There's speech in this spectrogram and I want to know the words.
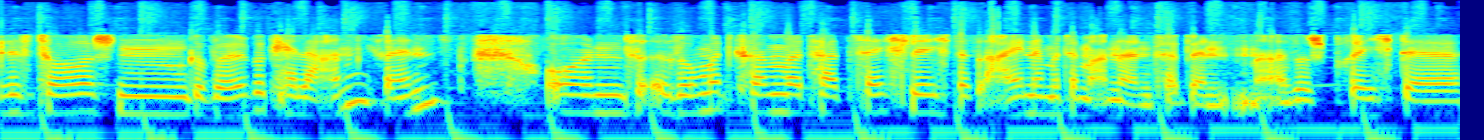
historischen Gewölbekeller angrenzt. Und somit können wir tatsächlich das eine mit dem anderen verbinden. Also sprich, der,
